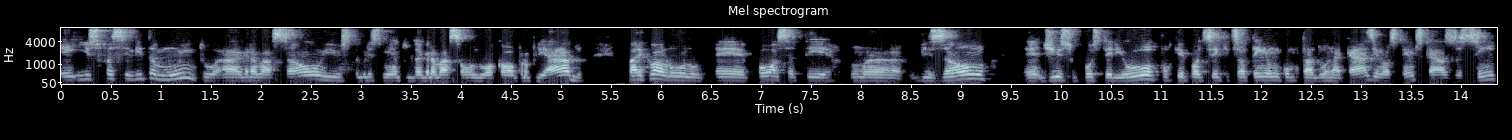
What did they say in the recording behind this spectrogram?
e isso facilita muito a gravação e o estabelecimento da gravação no local apropriado para que o aluno é, possa ter uma visão é, disso posterior, porque pode ser que só tenha um computador na casa, e nós temos casos assim.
